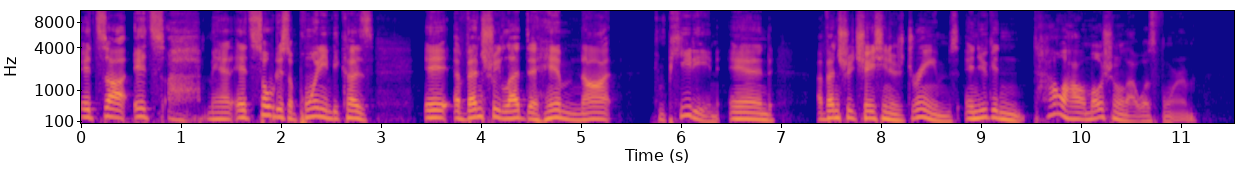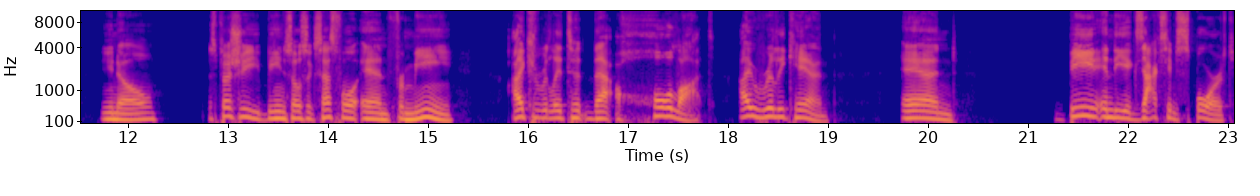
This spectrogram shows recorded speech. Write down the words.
it's uh it's oh, man, it's so disappointing because it eventually led to him not competing and eventually chasing his dreams. And you can tell how emotional that was for him. You know, especially being so successful and for me, I can relate to that a whole lot. I really can. And being in the exact same sport,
